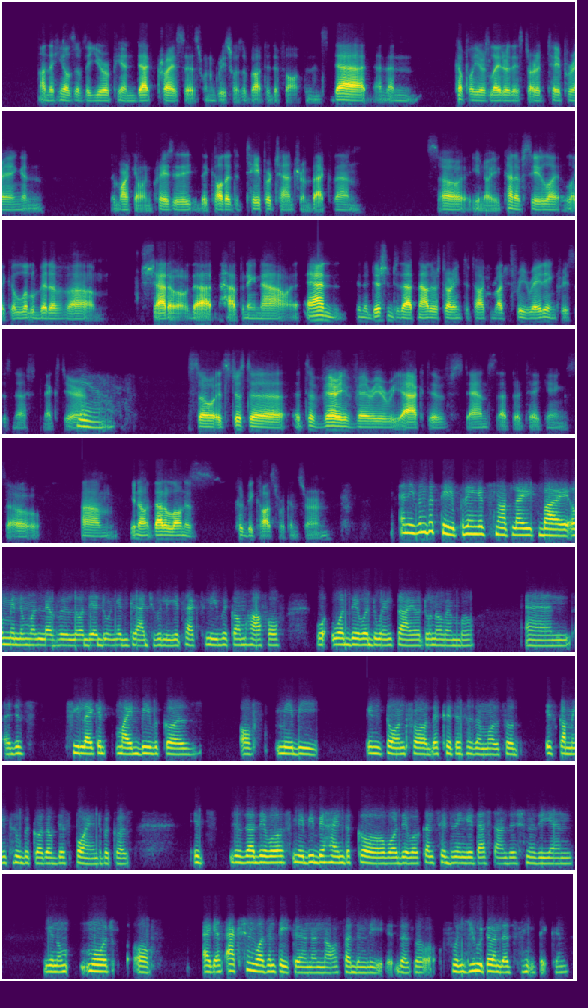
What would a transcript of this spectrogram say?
on the heels of the European debt crisis when Greece was about to default in its debt. And then a couple of years later, they started tapering and the market went crazy. They, they called it the taper tantrum back then. So you know you kind of see like like a little bit of um, shadow of that happening now. And in addition to that, now they're starting to talk about three rate increases next next year. Yeah. So it's just a it's a very very reactive stance that they're taking. So um, you know that alone is could be cause for concern. And even the tapering, it's not like by a minimal level or they're doing it gradually. It's actually become half of what they were doing prior to November. And I just feel like it might be because of maybe in turn for the criticism also is coming through because of this point because it's just that they were maybe behind the curve or they were considering it as transitionary and you know more of I guess action wasn't taken, and now suddenly there's a full U-turn that's being taken.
